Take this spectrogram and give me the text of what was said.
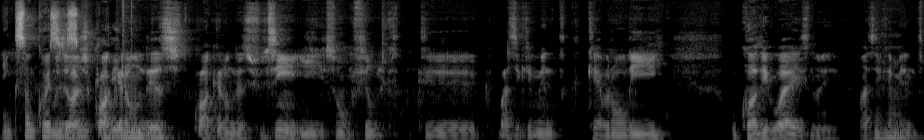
em que são coisas Mas eu acho que qualquer um desses, qualquer um desses, sim, e são filmes que, que- que basicamente quebram ali o código Waze, não é? Que basicamente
